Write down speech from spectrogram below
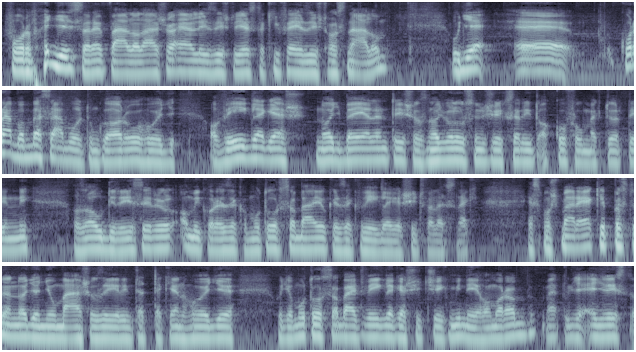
Form 1 szerepvállalása, elnézést, hogy ezt a kifejezést használom. Ugye e, korábban beszámoltunk arról, hogy a végleges nagy bejelentés az nagy valószínűség szerint akkor fog megtörténni az Audi részéről, amikor ezek a motorszábályok, ezek véglegesítve lesznek. Ezt most már elképesztően nagy a nyomás az érintetteken, hogy, hogy a motorszabályt véglegesítsék minél hamarabb, mert ugye egyrészt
